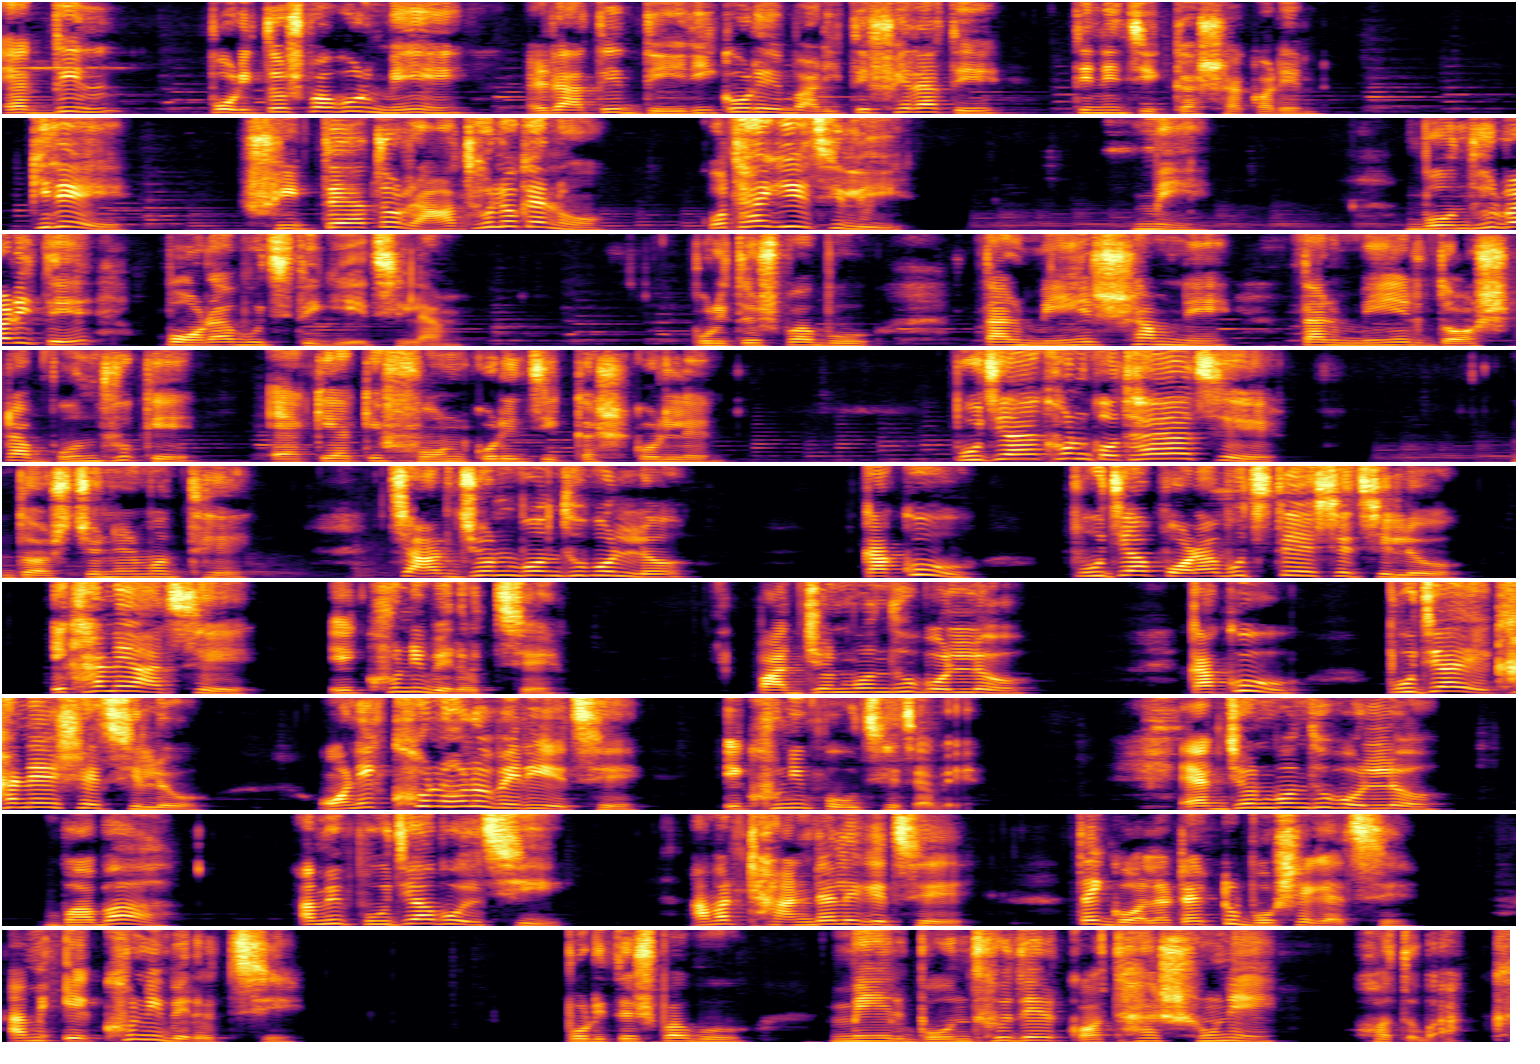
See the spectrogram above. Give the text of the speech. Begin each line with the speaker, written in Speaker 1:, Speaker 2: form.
Speaker 1: একদিন পরিতোষবাবুর মেয়ে রাতে দেরি করে বাড়িতে ফেরাতে তিনি জিজ্ঞাসা করেন, কিরে, ফিরতে এত রাত হলো কেন? কোথায় গিয়েছিলি? মেয়ে, বন্ধুর বাড়িতে পড়া বুঝতে গিয়েছিলাম। পরিতোষবাবু তার মেয়ের সামনে তার মেয়ের দশটা বন্ধুকে একে একে ফোন করে জিজ্ঞাসা করলেন, পূজা এখন কোথায় আছে? দশজনের মধ্যে চারজন বন্ধু বলল, কাকু, পূজা পড়া বুঝতে এসেছিল। এখানে আছে, এক্ষুনি বেরোচ্ছে। পাঁচজন বন্ধু বলল, কাকু, পূজা এখানে এসেছিল। অনেকক্ষণ হলো বেরিয়েছে, এক্ষুনি পৌঁছে যাবে। একজন বন্ধু বলল, বাবা, আমি পূজা বলছি। আমার ঠান্ডা লেগেছে। তাই গলাটা একটু বসে গেছে। আমি এক্ষুনি বেরোচ্ছি। পরিতোষবাবু মেয়ের বন্ধুদের কথা শুনে হতবাক।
